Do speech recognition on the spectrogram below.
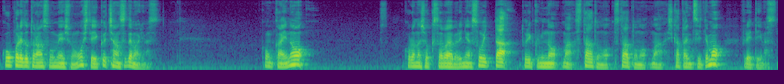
コーポレートトランスフォーメーションをしていくチャンスでもあります。今回のコロナショックサバイバルにはそういった取り組みの、まあ、スタートのスタートの、まあ、仕方についても触れています。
